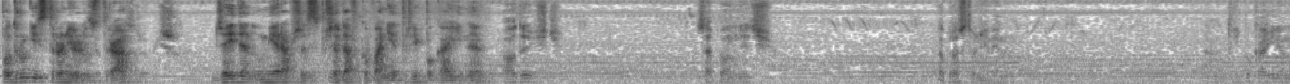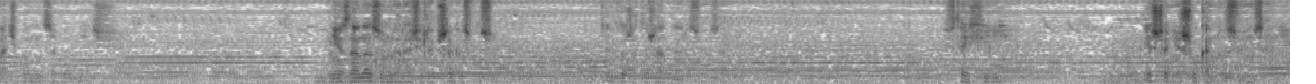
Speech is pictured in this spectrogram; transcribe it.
Po drugiej stronie lustra. Jaden umiera przez przedawkowanie tripokainy, Odejść. Zapomnieć. Po prostu nie wiem. A tripokaina ma ci pomóc zapomnieć? Nie znalazłem na razie lepszego sposobu. Tylko, że to żadne rozwiązanie. W tej chwili jeszcze nie szukam rozwiązania.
